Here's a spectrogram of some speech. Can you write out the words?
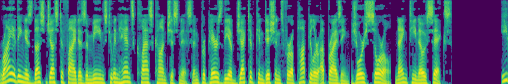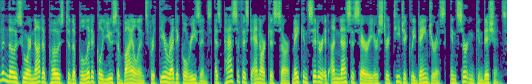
Rioting is thus justified as a means to enhance class consciousness and prepares the objective conditions for a popular uprising Georges Sorel, 1906. Even those who are not opposed to the political use of violence for theoretical reasons as pacifist anarchists are may consider it unnecessary or strategically dangerous, in certain conditions.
